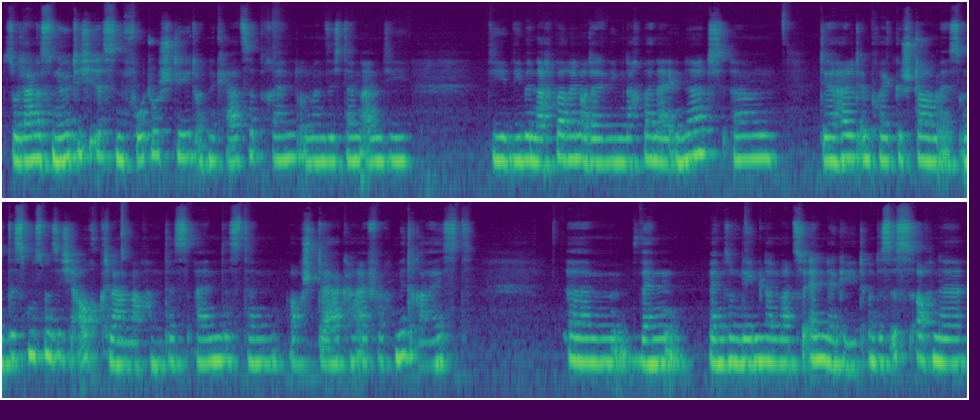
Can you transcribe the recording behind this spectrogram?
solange es nötig ist, ein Foto steht und eine Kerze brennt und man sich dann an die, die liebe Nachbarin oder den lieben Nachbarn erinnert, ähm, der halt im Projekt gestorben ist. Und das muss man sich auch klar machen, dass einen das dann auch stärker einfach mitreißt, ähm, wenn, wenn so ein Leben dann mal zu Ende geht. Und es ist auch eine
